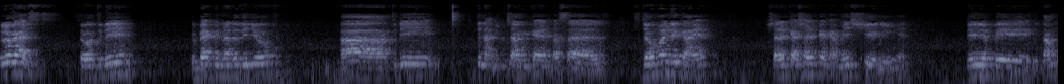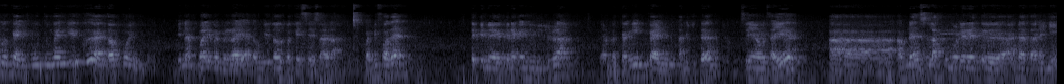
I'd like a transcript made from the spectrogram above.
Hello guys, so today we're back with another video. Uh, today kita nak bincangkan pasal sejauh mana kan eh, syarikat-syarikat kat Malaysia ni kan, dia lebih utamakan keuntungan dia ke ataupun dia nak balik pada rakyat atau dia tahu sebagai CSR lah. But before that, kita kena kenalkan diri dulu lah. Yang belakang ni bukan ahli kita. So yang saya, uh, Abdan selaku moderator anda hari ni.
